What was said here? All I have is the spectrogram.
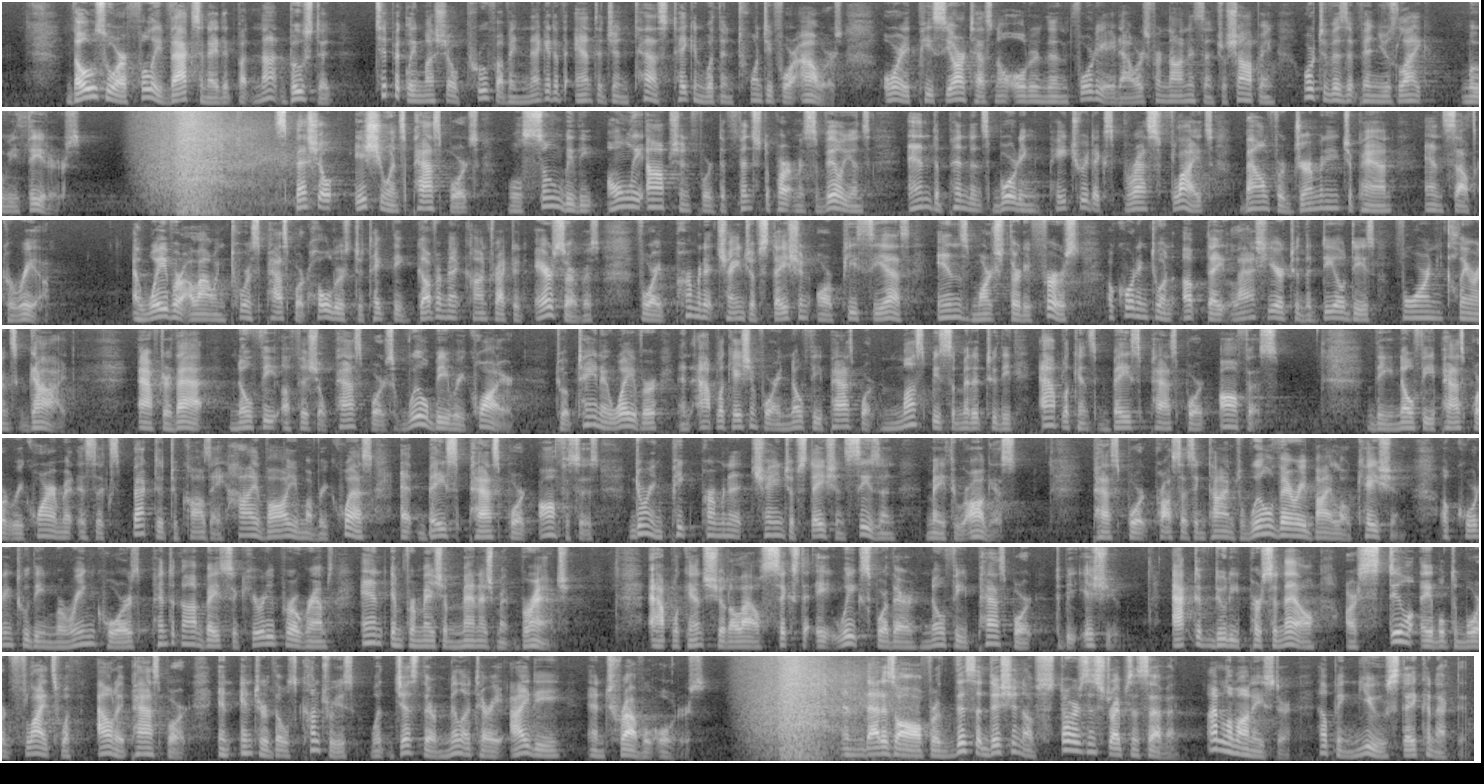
Those who are fully vaccinated but not boosted typically must show proof of a negative antigen test taken within 24 hours, or a PCR test no older than 48 hours for non-essential shopping or to visit venues like movie theaters. Special issuance passports will soon be the only option for Defense Department civilians and dependents boarding Patriot Express flights bound for Germany, Japan, and South Korea. A waiver allowing tourist passport holders to take the government contracted air service for a permanent change of station or PCS ends March 31st, according to an update last year to the DoD's Foreign Clearance Guide. After that, no fee official passports will be required. To obtain a waiver, an application for a no-fee passport must be submitted to the applicant's base passport office. The no-fee passport requirement is expected to cause a high volume of requests at base passport offices during peak permanent change of station season, May through August. Passport processing times will vary by location, according to the Marine Corps' Pentagon-based Security Programs and Information Management Branch. Applicants should allow six to eight weeks for their no-fee passport to be issued. Active duty personnel are still able to board flights without a passport and enter those countries with just their military ID and travel orders. And that is all for this edition of Stars and Stripes in 7. I'm Lamont Easter, helping you stay connected.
